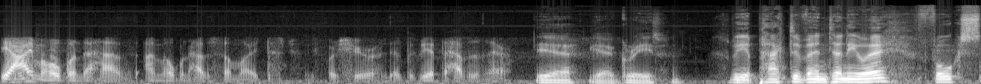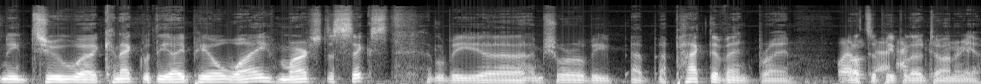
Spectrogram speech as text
yeah, I'm hoping to have I'm hoping to have some out for sure. It'd be great to have them there. Yeah, yeah, great. It'll be a packed event anyway. Folks need to uh, connect with the IPOY March the 6th. It'll be, uh, I'm sure it'll be a, a packed event, Brian. Well, Lots of people out to honour you.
